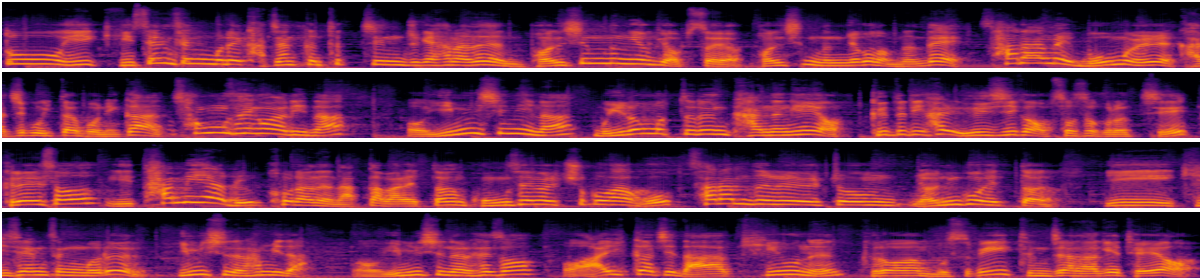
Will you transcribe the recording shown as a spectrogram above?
또 이 기생생물의 가장 큰 특징 중에 하나는 번식 능력이 없어요. 번식 능력은 없는데 사람의 몸을 가지고 있다 보니까 성생활이나 어, 임신이나 뭐 이런 것들은 가능해요. 그들이 할 의지가 없어서 그렇지. 그래서 이 타미야 르코라는 아까 말했던 공생을 추구하고 사람들을 좀 연구했던 이 기생생물은 임신을 합니다. 어, 임신을 해서 어, 아이까지 낳아 키우는 그러한 모습이 등장하게 돼요.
